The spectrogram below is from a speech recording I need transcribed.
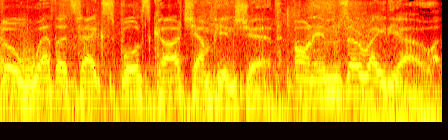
The WeatherTech Sports Car Championship on IMSA Radio.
